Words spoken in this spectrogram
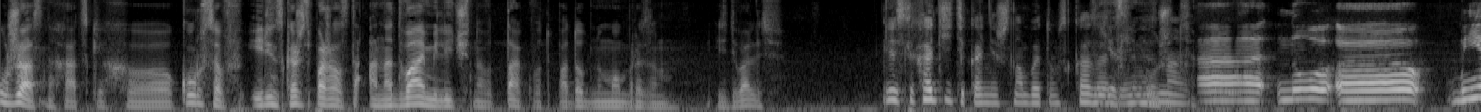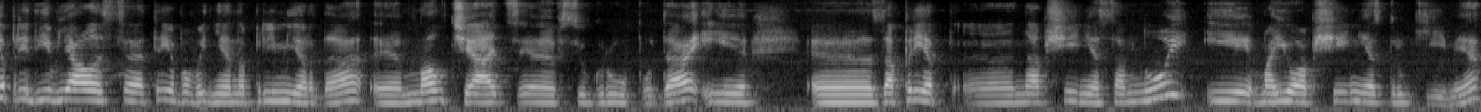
ужасных адских э, курсов. Ирина, скажите, пожалуйста, а над вами лично вот так вот подобным образом издевались? Если хотите, конечно, об этом сказать. Если можете. А, ну, э, мне предъявлялось э, требование, например, да, э, молчать э, всю группу, да, и э, запрет э, на общение со мной и мое общение с другими. А,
